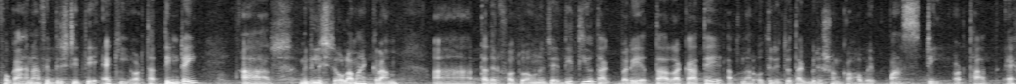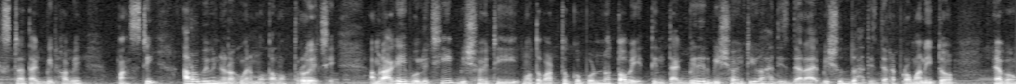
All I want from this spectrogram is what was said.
ফোকা হানাফের দৃষ্টিতে একই, অর্থাৎ তিনটাই। আর মিডল ইস্টের ওলামা একরাম তাদের ফতোয়া অনুযায়ী দ্বিতীয় তাকবারে তার রাকাতে আপনার অতিরিক্ত তাকবিরের সংখ্যা হবে পাঁচটি, অর্থাৎ এক্সট্রা তাকবির হবে পাঁচটি। আরও বিভিন্ন রকমের মতামত রয়েছে। আমরা আগেই বলেছি, বিষয়টি মতপার্থক্যপূর্ণ, তবে তিন তাকবীরের বিষয়টিও হাদিস দ্বারা, বিশুদ্ধ হাদিস দ্বারা প্রমাণিত এবং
